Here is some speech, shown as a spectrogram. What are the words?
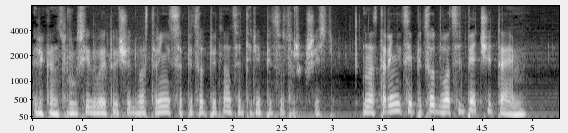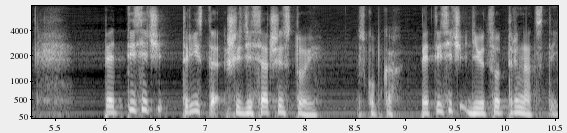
реконструкции 2.2 страница 515-546. На странице 525 читаем. 5366 в скобках 5913.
